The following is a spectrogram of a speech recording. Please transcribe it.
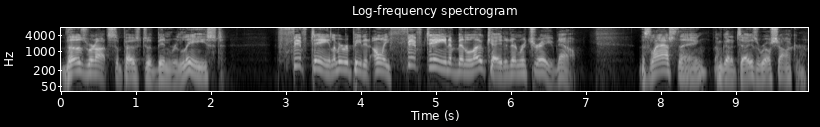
those were not supposed to have been released. 15, let me repeat it, only 15 have been located and retrieved. Now, this last thing I'm going to tell you is a real shocker.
